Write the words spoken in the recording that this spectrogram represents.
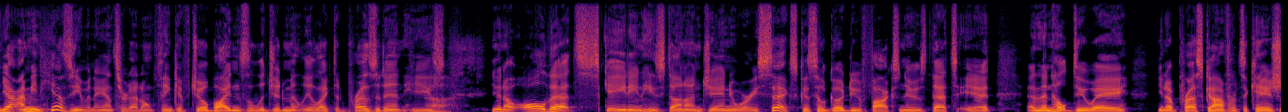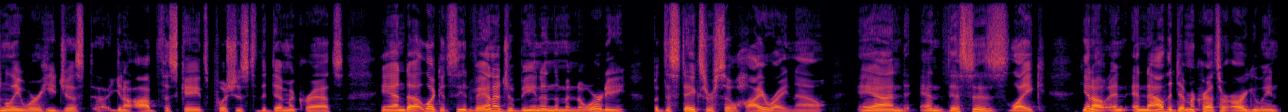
Yeah. I mean, he hasn't even answered, I don't think, if Joe Biden's the legitimately elected president. He's. Uh, you know, all that skating he's done on January 6th, because he'll go do Fox News, that's it. And then he'll do a, you know, press conference occasionally where he just, uh, you know, obfuscates, pushes to the Democrats. And uh, look, it's the advantage of being in the minority, but the stakes are so high right now. And and this is like, you know, and, and now the Democrats are arguing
